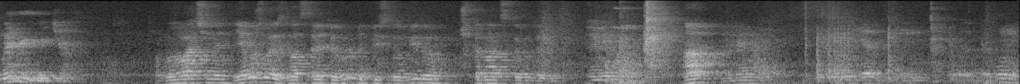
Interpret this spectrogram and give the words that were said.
В мене є час. Обвинувачений. Є можливість 23 грудня після обіду 14 години. Немає. А? Немає. Я виконую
